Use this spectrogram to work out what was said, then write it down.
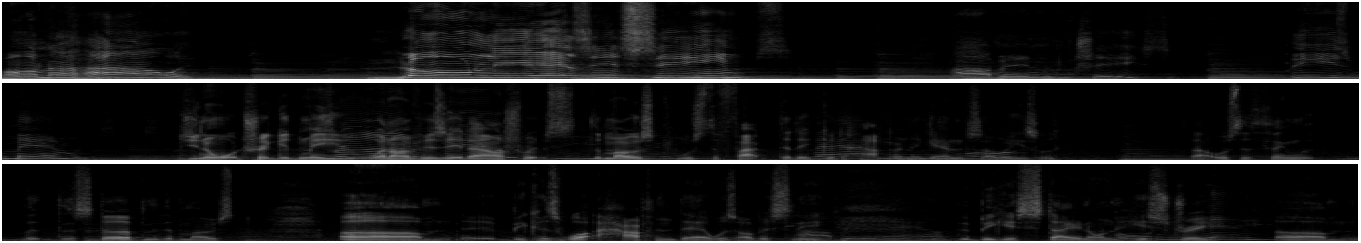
on the highway, lonely as it seems. I've been chasing these memories. Do you know what triggered me when I visited Auschwitz the most was the fact that it could happen again so easily. That was the thing that that disturbed me the most um, because what happened there was obviously the biggest stain on history. Um,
